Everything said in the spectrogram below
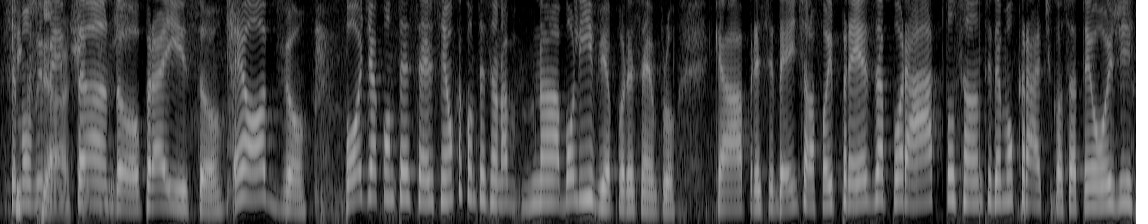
se Que movimentando para isso. É óbvio. Pode acontecer, sim, o que aconteceu na, na Bolívia, por exemplo, que a presidente ela foi presa por atos antidemocráticos. Até hoje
